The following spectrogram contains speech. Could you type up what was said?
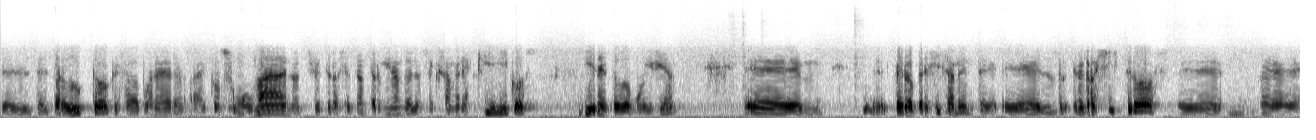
del, producto que se va a poner al consumo humano, etcétera. Se están terminando los exámenes clínicos, viene todo muy bien. Eh, pero precisamente el, el registro eh, eh,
